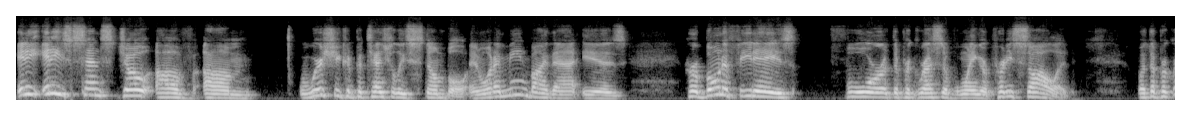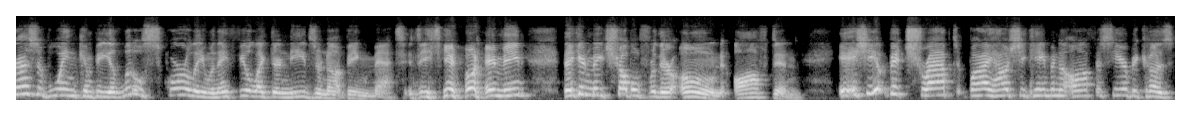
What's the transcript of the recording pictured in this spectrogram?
Any any sense, Joe, of um, where she could potentially stumble. And what I mean by that is her bona fides for the progressive wing are pretty solid. But the progressive wing can be a little squirrely when they feel like their needs are not being met. You know what I mean? They can make trouble for their own often. Is she a bit trapped by how she came into office here? Because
